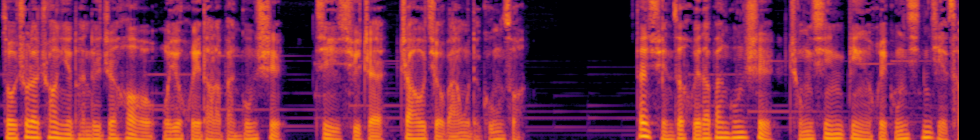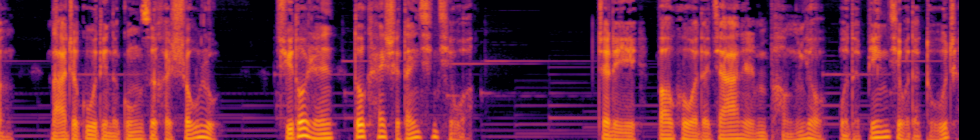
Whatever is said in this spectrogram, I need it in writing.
走出了创业团队之后，我又回到了办公室，继续着朝九晚五的工作。但选择回到办公室，重新并回工薪阶层，拿着固定的工资和收入，许多人都开始担心起我。这里包括我的家人、朋友、我的编辑、我的读者。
